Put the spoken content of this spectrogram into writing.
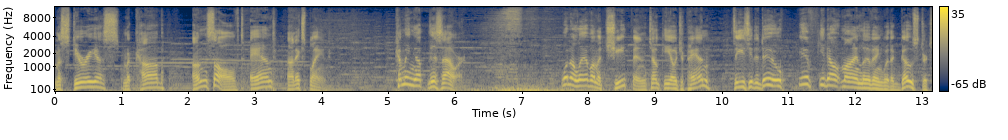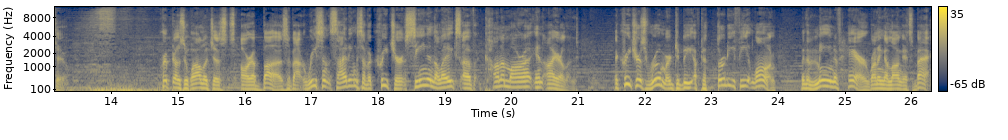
mysterious, macabre, unsolved, and unexplained. Coming up this hour… Want to live on the cheap in Tokyo, Japan? It's easy to do if you don't mind living with a ghost or two. Cryptozoologists are abuzz about recent sightings of a creature seen in the lakes of Connemara in Ireland. The creature is rumored to be up to 30 feet long with a mane of hair running along its back.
